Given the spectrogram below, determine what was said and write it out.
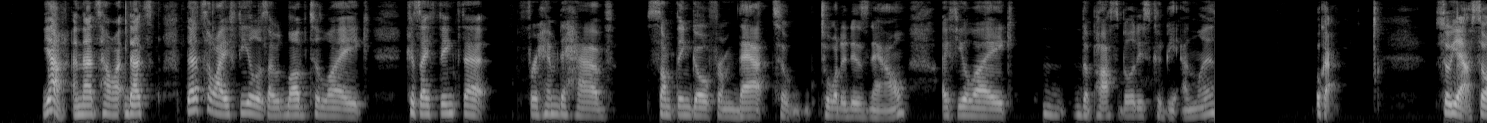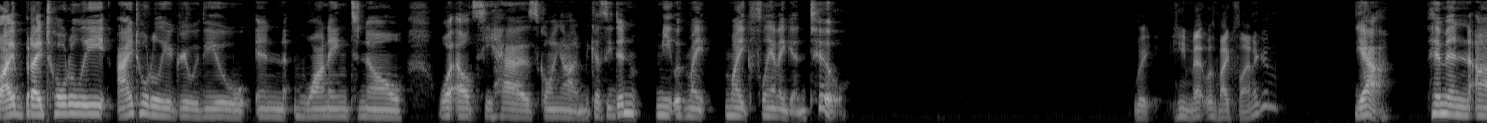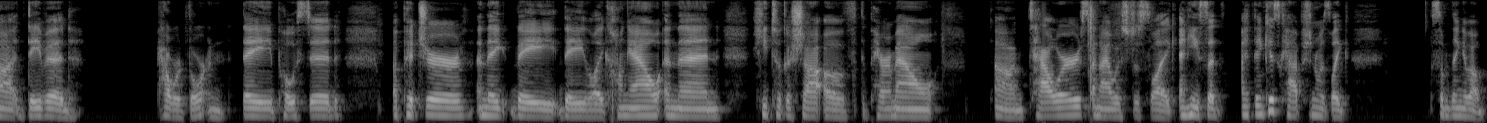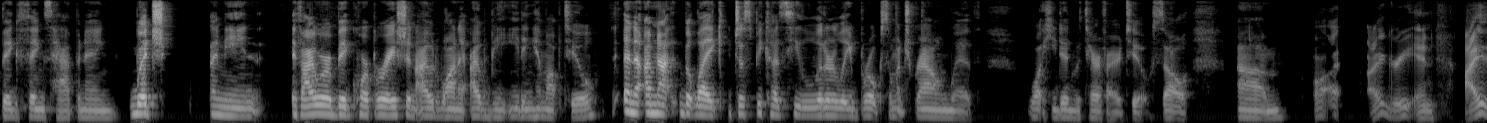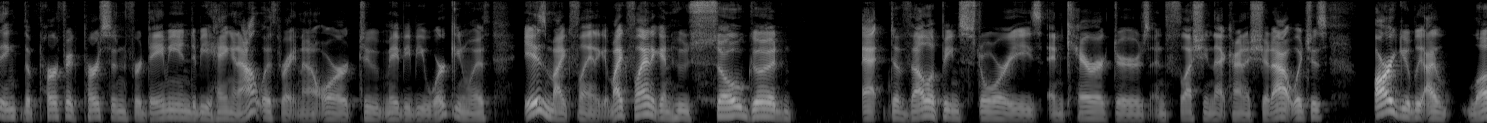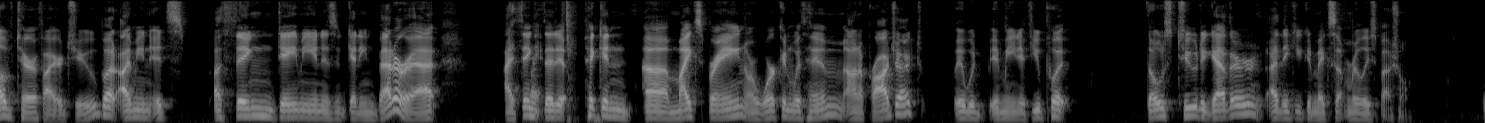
Yeah and that's how I, that's that's how i feel is i would love to like because i think that for him to have something go from that to to what it is now i feel like the possibilities could be endless okay so yeah so i but i totally i totally agree with you in wanting to know what else he has going on because he didn't meet with mike mike flanagan too Wait, he met with Mike Flanagan. Yeah. Him and uh David Howard Thornton. They posted a picture and they they they like hung out and then he took a shot of the Paramount um towers and I was just like and he said I think his caption was like something about big things happening, which I mean if I were a big corporation, I would want it. I would be eating him up too. And I'm not, but like just because he literally broke so much ground with what he did with Terrifier 2. So, um, I, agree, and I think the perfect person for Damien to be hanging out with right now, or to maybe be working with, is Mike Flanagan. Mike Flanagan, who's so good at developing stories and characters and fleshing that kind of shit out, which is arguably I love Terrifier 2, but I mean it's a thing Damien isn't getting better at. I think Right. that it, picking uh, Mike's brain or working with him on a project, it would. I mean, if you put those two together, I think you could make something really special.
